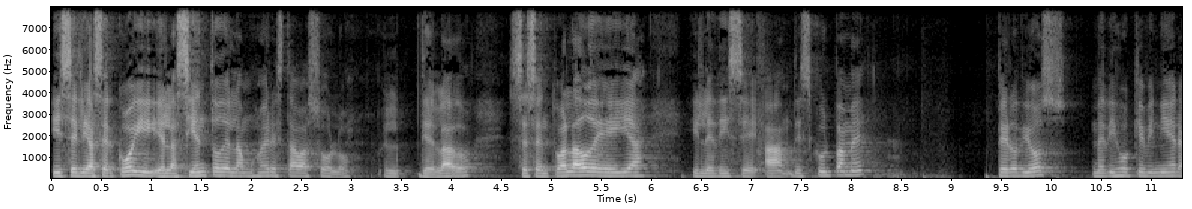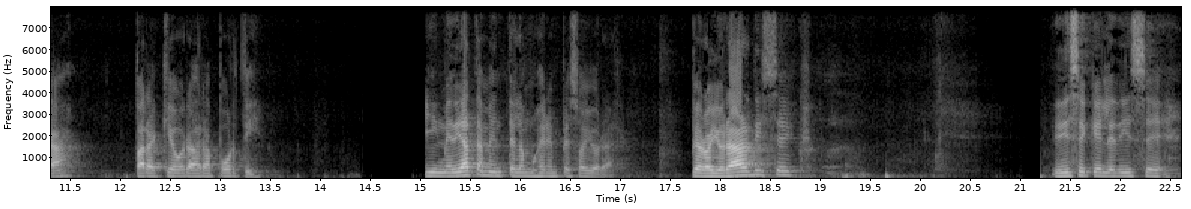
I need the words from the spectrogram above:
Y se le acercó y el asiento de la mujer estaba solo de lado, se sentó al lado de ella y le dice, ah, discúlpame, pero Dios me dijo que viniera para que orara por ti. inmediatamente la mujer empezó a llorar. Pero a llorar dice, y dice que le dice,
